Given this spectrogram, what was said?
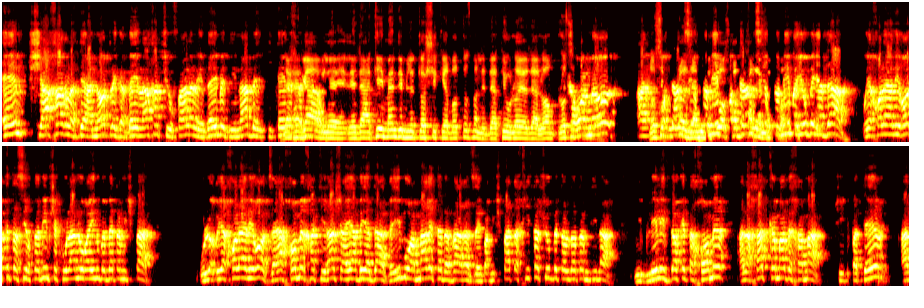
אין שחר לטענות לגבי לחץ שהופעל על ידי מדינה בתיקי דרך אגב, לדעתי מנדלבליט לא שיקר באותו זמן, לדעתי הוא לא ידע, לא קרוב מאוד. לא סיפרו על זה, אני בטוח, אותם סרטונים היו בידיו, הוא יכול היה לראות את הסרטונים שכולנו ראינו בבית המשפט. הוא, לא, הוא יכול היה לראות, זה היה חומר חקירה שהיה בידיו, ואם הוא אמר את הדבר הזה במשפט הכי חשוב בתולדות המדינה, מבלי לבדוק את החומר, על אחת כמה וכמה, שהתפטר על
